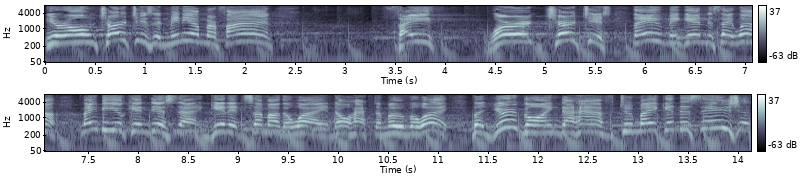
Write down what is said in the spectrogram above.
your own churches, and many of them are fine. Faith, word churches, they begin to say, well, maybe you can just uh, get it some other way and don't have to move away. But you're going to have to make a decision.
